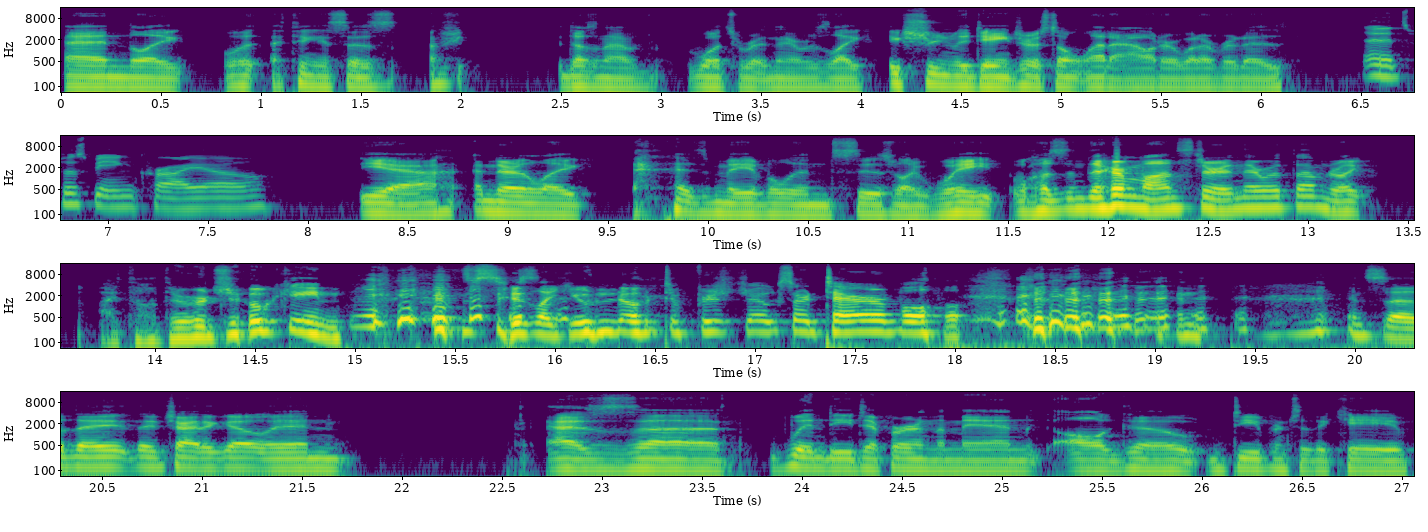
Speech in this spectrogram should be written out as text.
and like what I think it says, it doesn't have what's written there. It was like extremely dangerous, don't let out or whatever it is. And it's supposed to be in cryo. Yeah, and they're like, as Mabel and Soos are like, wait, wasn't there a monster in there with them? They're like, I thought they were joking. Soos like, you know, Dipper's jokes are terrible. and, and so they they try to go in as uh, Wendy, Dipper, and the man all go deep into the cave.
